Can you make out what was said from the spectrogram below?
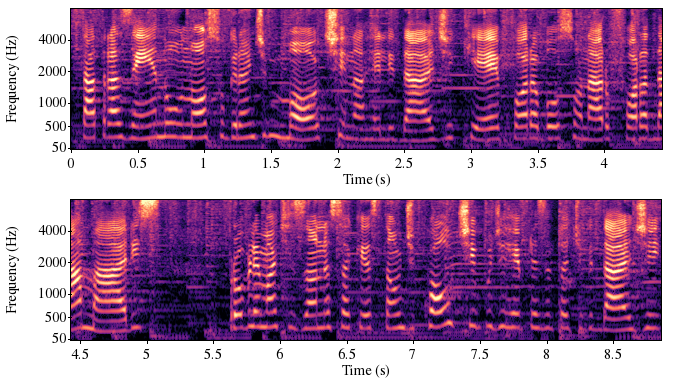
está trazendo o nosso grande mote, na realidade, que é fora Bolsonaro, fora Damares, problematizando essa questão de qual tipo de representatividade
